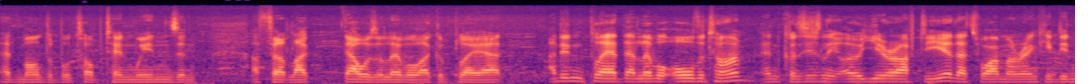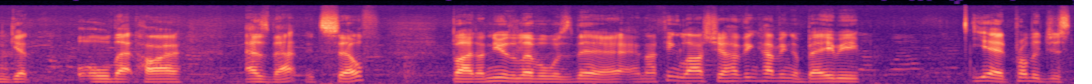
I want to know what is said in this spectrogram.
had multiple top 10 wins, and I felt like that was a level I could play at. I didn't play at that level all the time and consistently oh, year after year. That's why my ranking didn't get all that high as that itself. But I knew the level was there, and I think last year, I think having a baby yeah, it probably just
